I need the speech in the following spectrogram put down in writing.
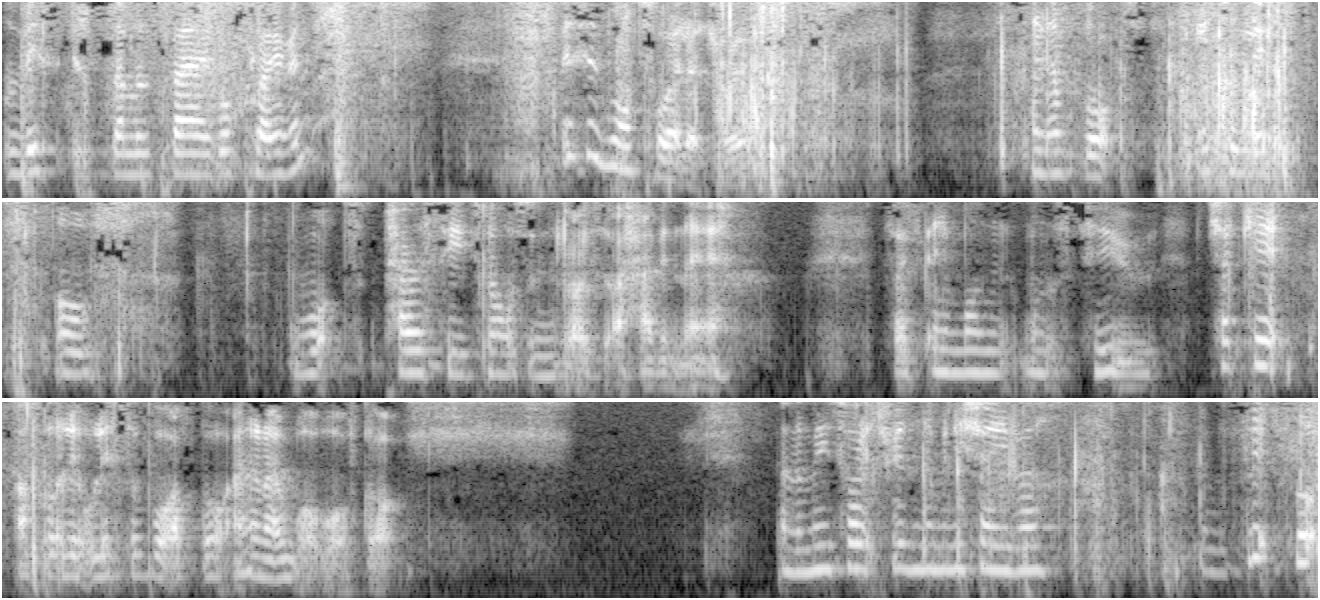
This is Summer's bag of clothing. This is more toiletries. And I've got a little list of what paracetamols and drugs I have in there. So if anyone wants to check it, I've got a little list of what I've got. I don't know what, what I've got. And the mini toiletries and the mini shaver. And the flip-flop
